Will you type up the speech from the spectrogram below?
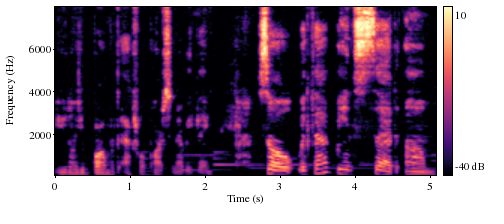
you know, you're born with the actual parts and everything. So, with that being said, um,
